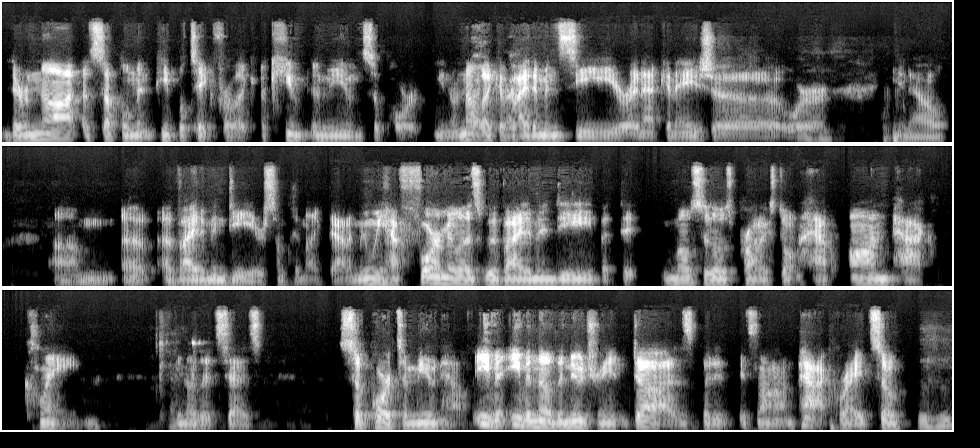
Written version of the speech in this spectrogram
they're not a supplement people take for like acute immune support you know not Right, like a right. vitamin c or an echinacea or you know um, a, a vitamin d or something like that i mean we have formulas with vitamin d but the, most of those products don't have on pack claim Okay. you know that says supports immune health even even though the nutrient does but it, it's not on pack right so Mhm.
